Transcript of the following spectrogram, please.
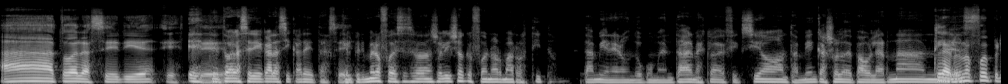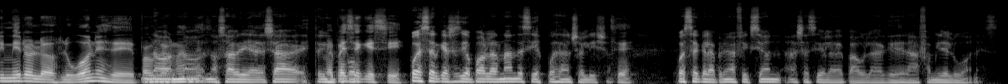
Ah, toda la serie. Este... este toda la serie Caras y Caretas. El primero fue de César D'Angiolillo, que fue Norma Rostito. También era un documental mezclado de ficción. También cayó lo de Paula Hernández. Claro, ¿no fue primero Los Lugones de Paula Hernández? No, no sabría. Ya estoy Me parece que sí. Puede ser que haya sido Paula Hernández y después D'Angiolillo. Sí. Puede ser que la primera ficción haya sido la de Paula, que era Familia Lugones.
